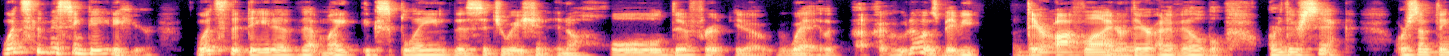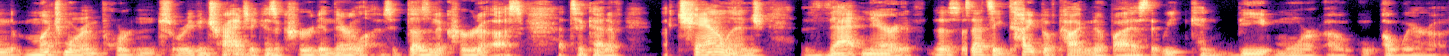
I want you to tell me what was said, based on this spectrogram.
what's the missing data here? What's the data that might explain this situation in a whole different you know, way? Like, uh, who knows? Maybe they're offline or they're unavailable or they're sick or something much more important or even tragic has occurred in their lives. It doesn't occur to us to kind of challenge that narrative. That's a type of cognitive bias that we can be more uh, aware of.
